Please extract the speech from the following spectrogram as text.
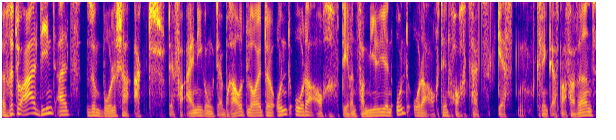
Das Ritual dient als symbolischer Akt der Vereinigung der Brautleute und oder auch deren Familien und oder auch den Hochzeitsgästen. Klingt erstmal verwirrend,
